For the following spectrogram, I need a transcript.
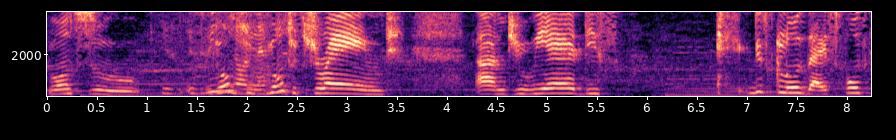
You want to it's, it's really you want to you want to trend and you wear this this clothes that expose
